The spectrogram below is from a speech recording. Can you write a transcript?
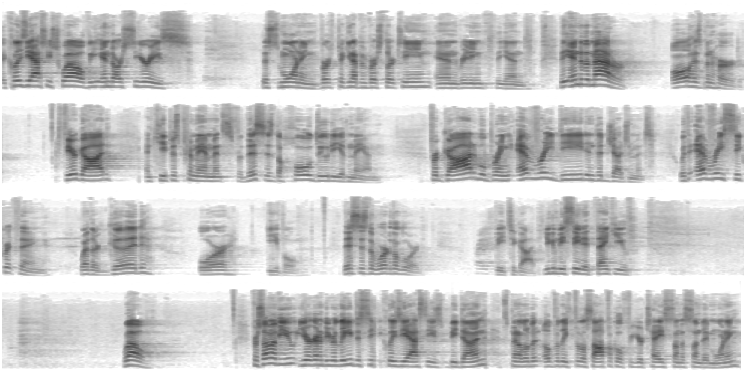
Ecclesiastes 12, we end our series this morning, verse, picking up in verse 13 and reading to the end. The end of the matter, all has been heard. Fear God and keep his commandments, for this is the whole duty of man. For God will bring every deed into judgment with every secret thing, whether good or evil. This is the word of the Lord. Praise be to God. You can be seated. Thank you. Well, for some of you, you're going to be relieved to see Ecclesiastes be done. It's been a little bit overly philosophical for your taste on a Sunday morning.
